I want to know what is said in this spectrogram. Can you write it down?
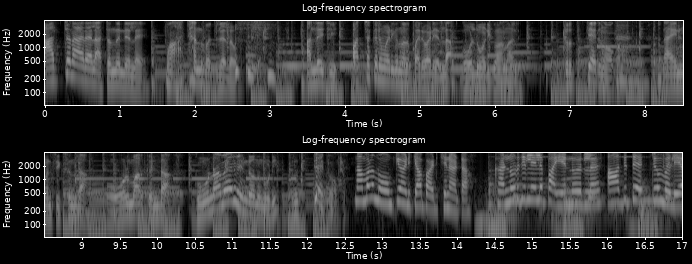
അച്ഛൻ ആരായാലും അച്ഛൻ തന്നെയല്ലേ? മാറ്റാൻ പറ്റില്ലല്ലോ. അല്ല ചേച്ചി പച്ചക്കറി മേടിക്കുന്ന പരിപാടിയല്ല ഗോൾഡ് മേടിക്കുക പറഞ്ഞാൽ കൃത്യമായിട്ട് നോക്കണം. നയൻ വൺ സിക്സ് ഉണ്ടാ ഹോൾ മാർക്ക് ഉണ്ടാ ഗുണമേന്മ ഉണ്ടോന്നും കൂടി കൃത്യമായിട്ട് നോക്കണം. നമ്മൾ നോക്കി മേടിക്കാൻ പഠിച്ചിനാട്ടാ. കണ്ണൂർ ജില്ലയിലെ പയ്യന്നൂരിൽ ആദ്യത്തെ ഏറ്റവും വലിയ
